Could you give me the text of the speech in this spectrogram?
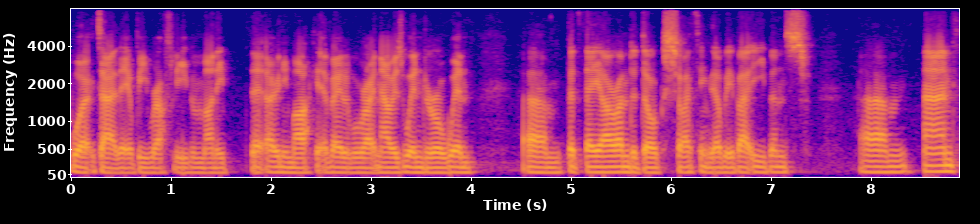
worked out it'll be roughly even money the only market available right now is win or win. Um, but they are underdogs, so I think they'll be about evens. Um, and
